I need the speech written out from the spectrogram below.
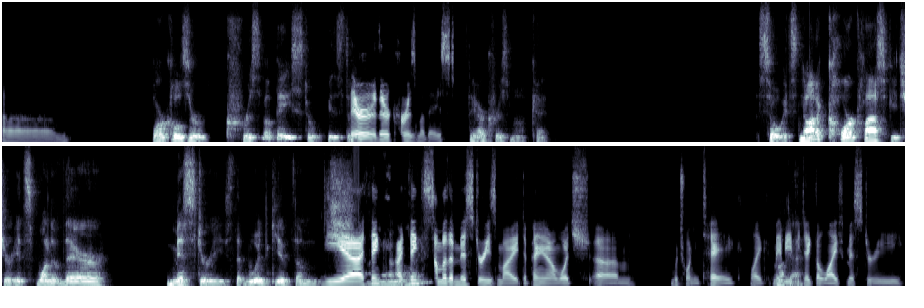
Um, Oracles are charisma based or wisdom? they're they're charisma based. They are charisma. Okay. So it's not a core class feature. It's one of their mysteries that would give them. Yeah, I think I think some of the mysteries might, depending on which um which one you take. Like maybe if you take the life mystery.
